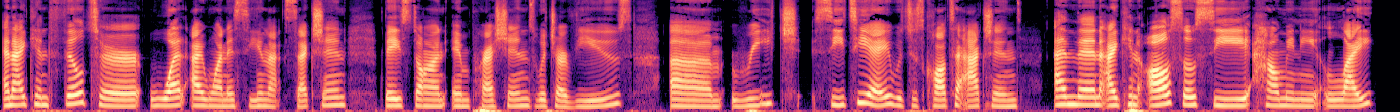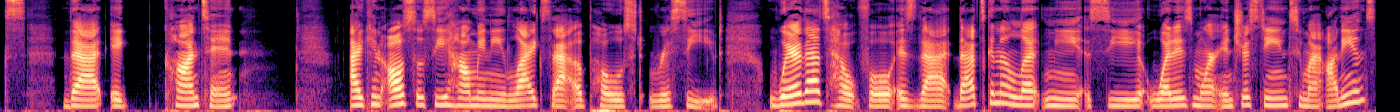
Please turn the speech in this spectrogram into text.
and I can filter what I want to see in that section based on impressions, which are views, um, reach, CTA, which is call to actions, and then I can also see how many likes that a content I can also see how many likes that a post received. Where that's helpful is that that's going to let me see what is more interesting to my audience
